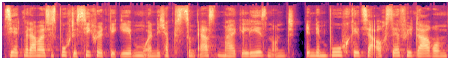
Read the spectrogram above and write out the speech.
sie hat mir damals das Buch The Secret gegeben und ich habe das zum ersten Mal gelesen. Und in dem Buch geht es ja auch sehr viel darum,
